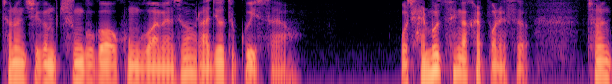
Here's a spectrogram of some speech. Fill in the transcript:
저는 지금 중국어 공부하면서 라디오 듣고 있어요. 뭐 잘못 생각할 뻔했어요. 저는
